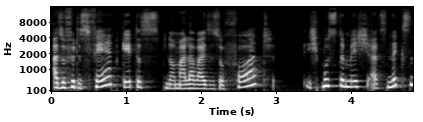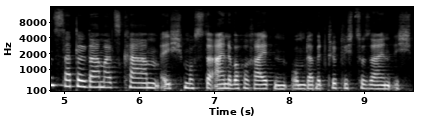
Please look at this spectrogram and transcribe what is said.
Also für das Pferd geht es normalerweise sofort. Ich musste mich, als Nixons Sattel damals kam, ich musste eine Woche reiten, um damit glücklich zu sein. Ich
